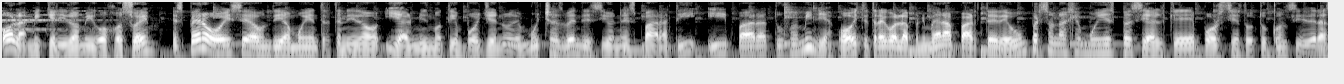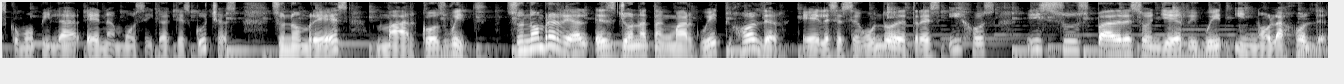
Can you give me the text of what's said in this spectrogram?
Hola mi querido amigo Josué, espero hoy sea un día muy entretenido y al mismo tiempo lleno de muchas bendiciones para ti y para tu familia. Hoy te traigo la primera parte de un personaje muy especial que por cierto tú consideras como pilar en la música que escuchas. Su nombre es Marcos Witt. Su nombre real es Jonathan Mark Witt Holder. Él es el segundo de tres hijos y sus padres son Jerry Witt y Nola Holder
